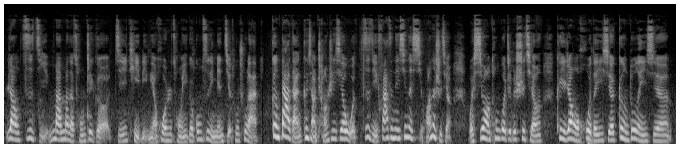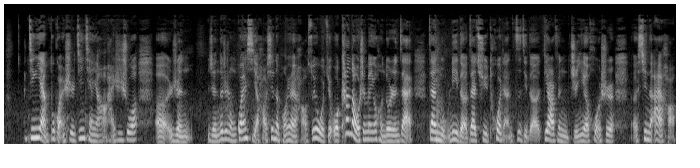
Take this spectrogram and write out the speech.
让自己慢慢的从这个集体里面，或者是从一个公司里面解脱出来。更大胆，更想尝试一些我自己发自内心的喜欢的事情。我希望通过这个事情，可以让我获得一些更多的一些经验，不管是金钱也好，还是说，呃，人。人的这种关系也好，新的朋友也好，所以我觉得我看到我身边有很多人在在努力的在去拓展自己的第二份职业或者是呃新的爱好。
